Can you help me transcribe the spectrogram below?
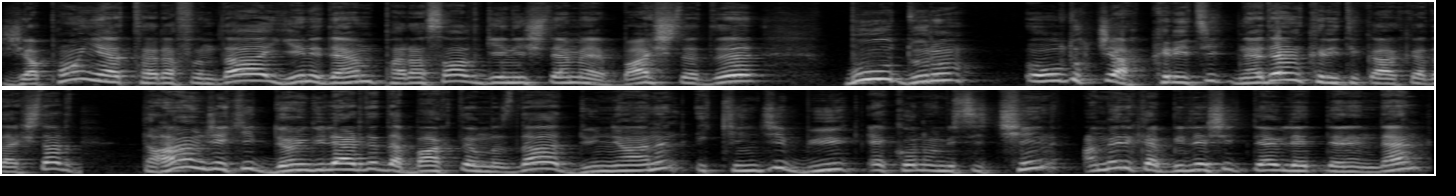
Japonya tarafında yeniden parasal genişleme başladı. Bu durum oldukça kritik. Neden kritik arkadaşlar? Daha önceki döngülerde de baktığımızda dünyanın ikinci büyük ekonomisi Çin, Amerika Birleşik Devletleri'nden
